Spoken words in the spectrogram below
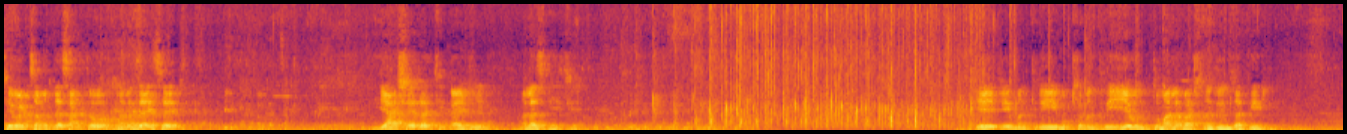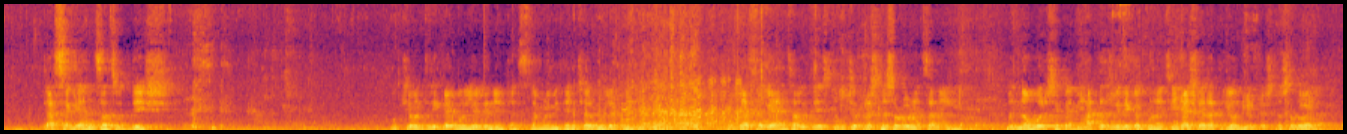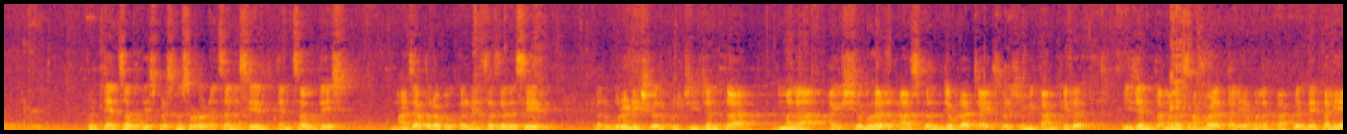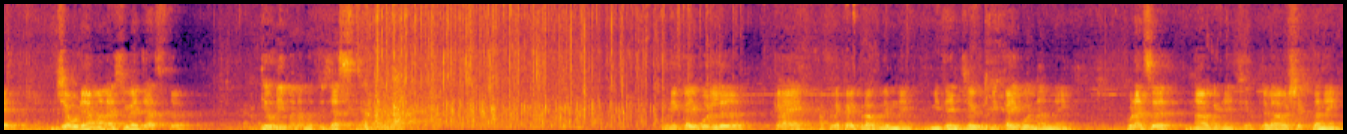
शेवटचा मुद्दा सांगतो मला जायचंय या शहराची काळजी मलाच घ्यायची आहे. जे जे मंत्री मुख्यमंत्री येऊन तुम्हाला भाषण देऊन जातील त्या सगळ्यांचाच उद्देश मुख्यमंत्री काही बोललेले नाहीत आज, त्यामुळे मी त्यांच्यावर बोलत नाही त्या सगळ्यांचा उद्देश तुमचे प्रश्न सोडवण्याचा नाहीये. मग नऊ वर्ष काय मी हात धरले का कुणाची? ह्या शहरात येऊन मी प्रश्न सोडवायला. पण त्यांचा उद्देश प्रश्न सोडवण्याचा नसेल त्यांचा उद्देश माझा पराभव करण्याचा जर असेल तर उरणेश्वरपूरची जनता मला आयुष्यभर आजपर्यंत जेवढा चाळीस वर्ष मी काम केलं ही जनता मला सांभाळत आली आहे मला ताकद देत आली आहे. जेवढ्या मला शिवाय जास्त तेवढी मला मत जास्त. कोणी काही बोललं काय आपला काही प्रॉब्लेम नाही. मी त्यांच्या विरोधी काही बोलणार नाही. कुणाचं नाव घेण्याची आपल्याला आवश्यकता नाही.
